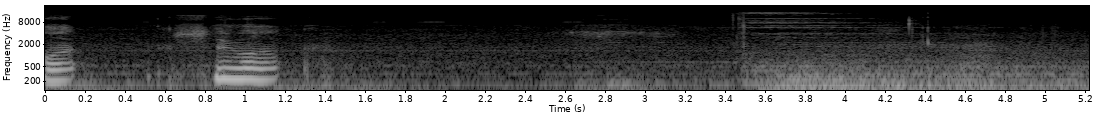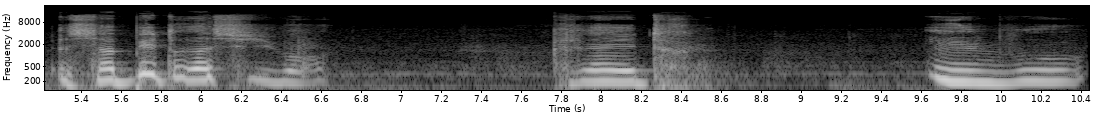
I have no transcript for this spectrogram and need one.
Ouais, c'est vrai. Chapitre suivant être involontaire.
